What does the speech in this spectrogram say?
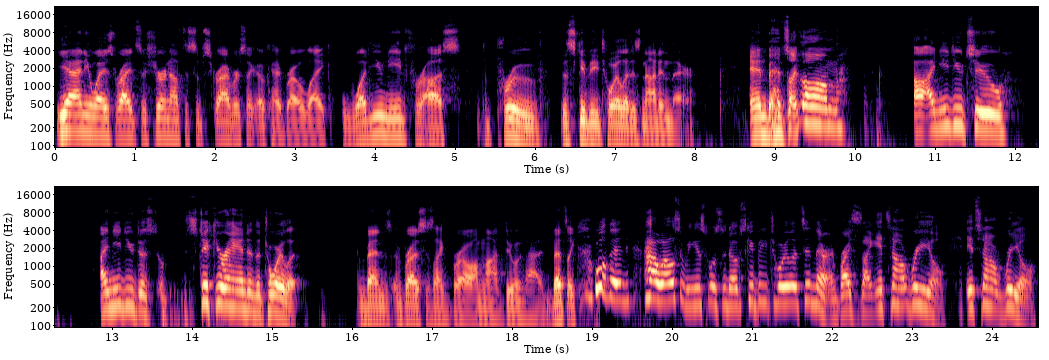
Yeah, anyways, right. So sure enough, the subscriber's like, okay, bro, like, what do you need for us to prove the Skibidi toilet is not in there? And Ben's like, um, uh, I need you to, I need you to stick your hand in the toilet. And Ben's Bryce is like, bro, I'm not doing that. And Ben's like, well then, how else are we supposed to know if Skibidi Toilet's in there? And Bryce is like, it's not real. It's not real.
